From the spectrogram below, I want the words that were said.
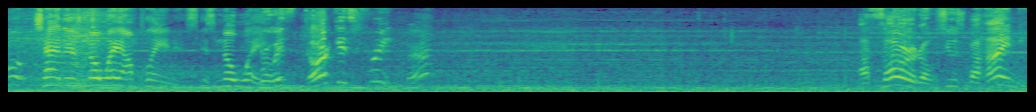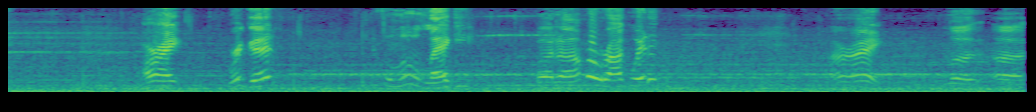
Whoa. Chad, there's no way I'm playing this. It's no way. Bro, it's dark as freak, bro. I saw her though. She was behind me. All right, we're good. It's a little laggy, but uh, I'm gonna rock with it. All right. Look, uh,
